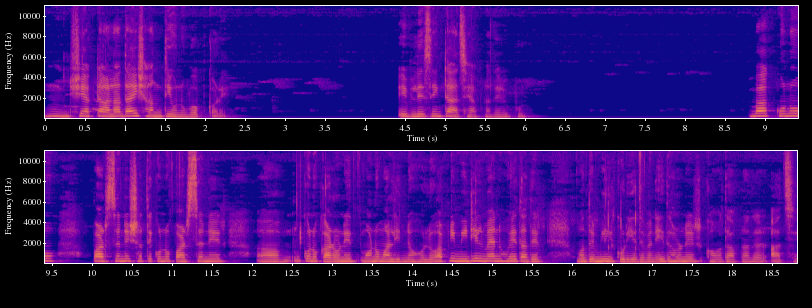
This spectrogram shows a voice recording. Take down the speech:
হুম, সে একটা আলাদাই শান্তি অনুভব করে। এই ব্লেসিংটা আছে আপনাদের উপর। বা কোনো পার্সনের সাথে কোনো পার্সনের কোনো কারণে মনোমালিন্য হলো। আপনি মিডিল ম্যান হয়ে তাদের মধ্যে মিল করিয়ে দেবেন। এই ধরনের ক্ষমতা আপনাদের আছে।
